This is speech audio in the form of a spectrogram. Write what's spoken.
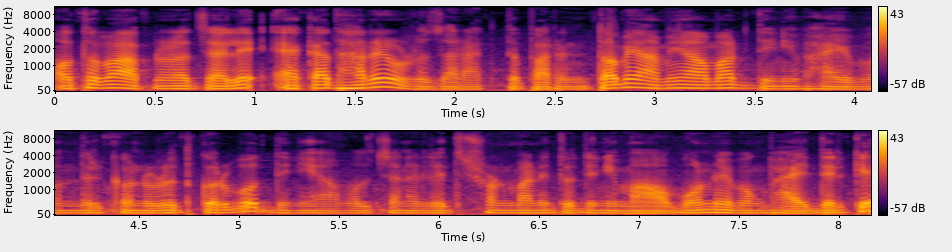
অথবা আপনারা চাইলে একাধারেও রোজা রাখতে পারেন। তবে আমি আমার দিনী ভাই বোনদেরকে অনুরোধ করব, দিনী আমল চ্যানেলের সম্মানিত দিনী মা বোন এবং ভাইদেরকে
